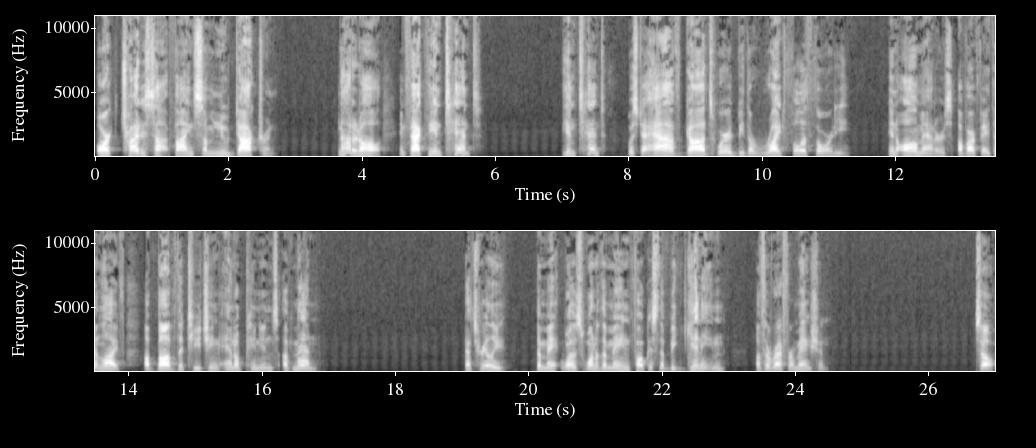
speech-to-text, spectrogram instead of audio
or try to find some new doctrine. Not at all. In fact, the intent the intent was to have God's word be the rightful authority in all matters of our faith and life, above the teaching and opinions of men. That's really the main, was one of the main focus, the beginning of the Reformation. So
